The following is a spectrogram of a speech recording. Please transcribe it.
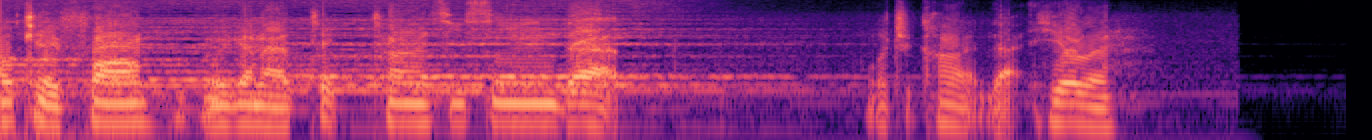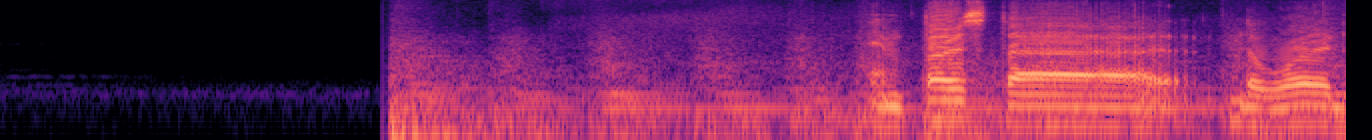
Okay, Fawn, we're gonna take turns seeing that, what you call it, that healer. And first, uh, the word.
